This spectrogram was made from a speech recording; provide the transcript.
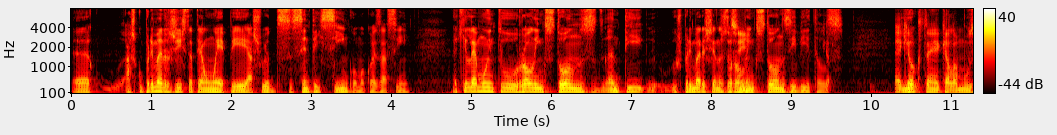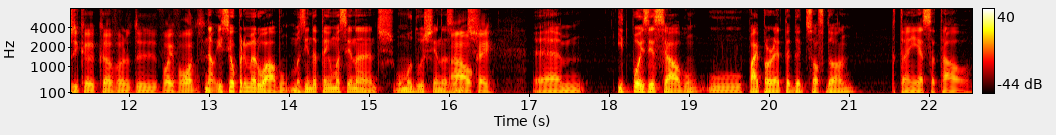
eh, acho que o primeiro registro até é um EP, acho eu de 65 ou uma coisa assim. Aquilo é muito Rolling Stones, antigo, os primeiras cenas de. Rolling Stones e Beatles. É E aquele o- que tem aquela música cover de Voivode. Não, esse é o primeiro álbum, mas ainda tem uma cena antes, uma ou duas cenas Ah, antes. ok. Um, e depois esse álbum, o Piper at the Gates of Dawn, que tem essa tal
